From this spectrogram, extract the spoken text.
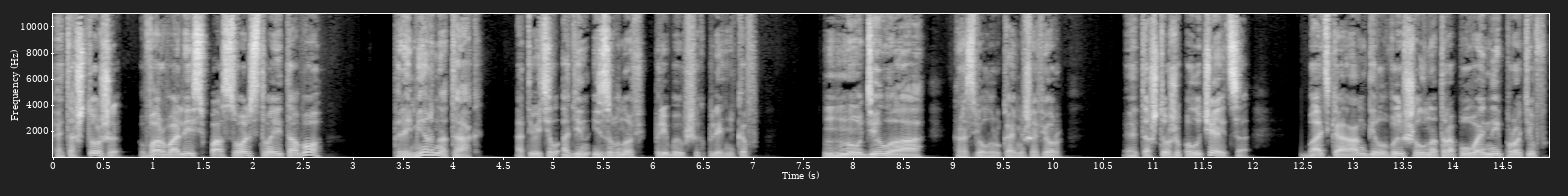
Это что же, ворвались в посольство и того?» «Примерно так», — ответил один из вновь прибывших пленников. «Ну, дела», — развел руками шофер. «Это что же получается? Батька-ангел вышел на тропу войны против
